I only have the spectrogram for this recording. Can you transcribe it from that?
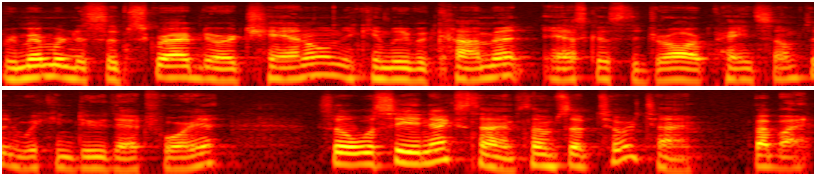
Remember to subscribe to our channel and you can leave a comment, ask us to draw or paint something. We can do that for you. So we'll see you next time. Thumbs up toy time. Bye-bye.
